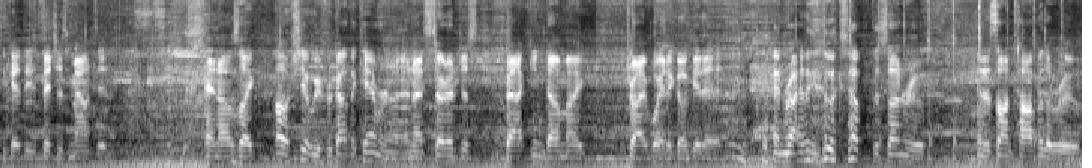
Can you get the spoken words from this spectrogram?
to get these bitches mounted. And I was like, oh shit, we forgot the camera. And I started just backing down my driveway to go get it. And Riley looks up the sunroof and it's on top of the roof.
